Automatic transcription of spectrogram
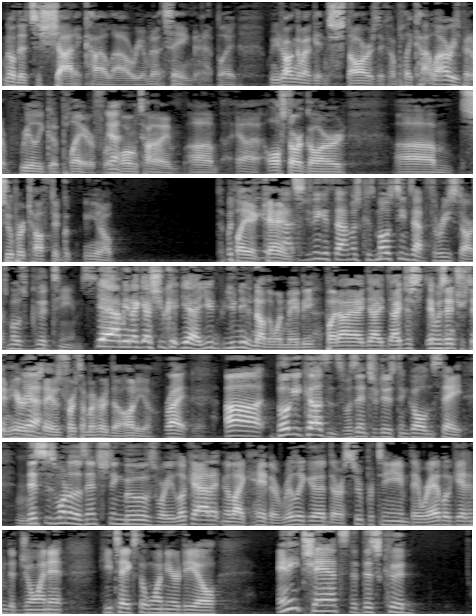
No, that's a shot at Kyle Lowry. I'm not saying that, but when you're talking about getting stars that come play, Kyle Lowry's been a really good player for Yeah. a long time. Um, uh, all-star guard, um, super tough to, you know, to play do you it's that- against. do you think it's that much? Because most teams have three stars, most good teams. Yeah, I mean, I guess you could. Yeah, you you need another one maybe. But I, I I just it was interesting hearing Yeah. him say it was the first time I heard the audio. Right. Uh, Boogie Cousins was introduced in Golden State. Mm-hmm. This is one of those interesting moves where you look at it and you're like, hey, they're really good. They're a super team. They were able to get him to join it. He takes the one year deal. Any chance that this could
